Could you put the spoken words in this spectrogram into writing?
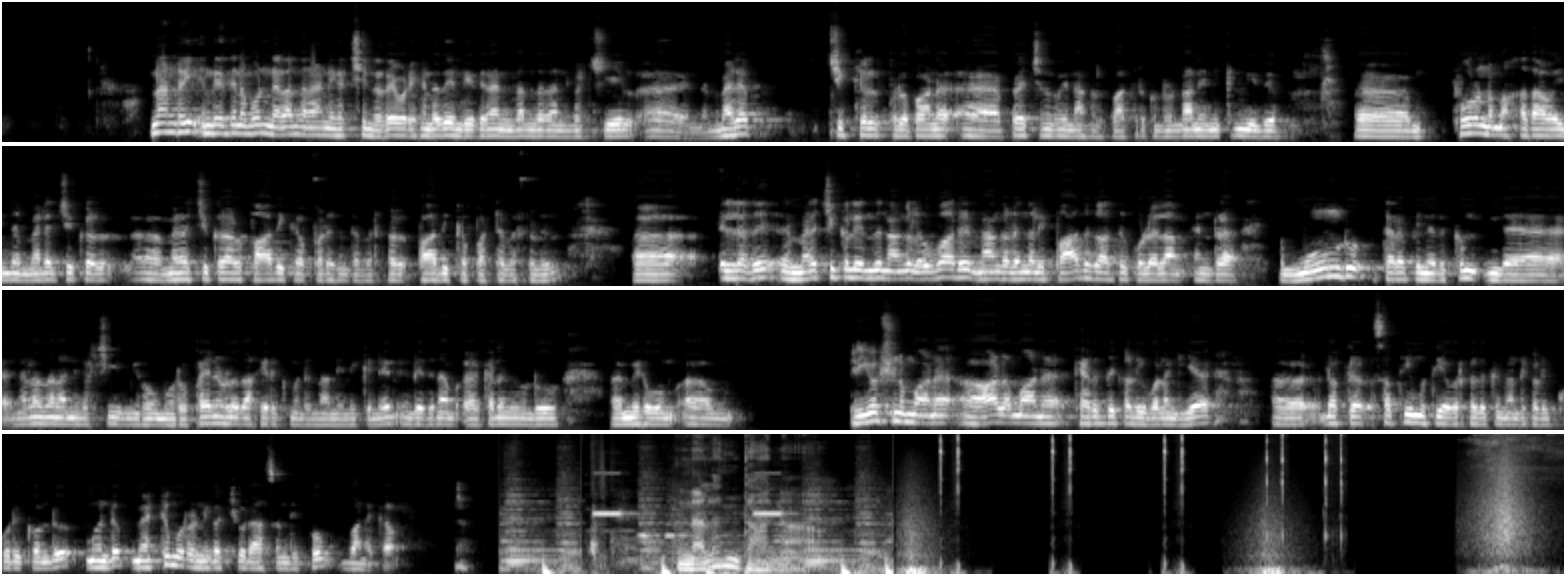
நன்றி. இன்றைய தினமும் நிலந்தன நிகழ்ச்சி நிறைவடைகின்றது. இன்றைய தினம் நிலந்தன நிகழ்ச்சியில் அஹ், இந்த சிக்கல் தொடர்பான பிரச்சனைகளை நாங்கள் பார்த்துருக்கின்றோம். நான் நினைக்கிறேன் இது அஹ், பூரணமாக அதாவது இந்த மலச்சிக்கல் அஹ், மலச்சிக்கலால் பாதிக்கப்படுகின்றவர்கள் பாதிக்கப்பட்டவர்களில் அஹ், இல்லது மலச்சிக்கலிருந்து நாங்கள் எவ்வாறு நாங்கள் எங்களை பாதுகாத்துக் கொள்ளலாம் என்ற மூன்று தரப்பினருக்கும் இந்த நலந்தன நிகழ்ச்சி மிகவும் ஒரு பயனுள்ளதாக இருக்கும் என்று நான் நினைக்கின்றேன். இன்றைய தினம் அஹ், கலந்து கொண்டு அஹ், மிகவும் அஹ், பிரயோசனமான ஆழமான கருத்துக்களை வழங்கிய டாக்டர் சத்யமூர்த்தி அவர்களுக்கு நன்றிகளை கூறிக்கொண்டு மீண்டும் மற்றொரு நிகழ்ச்சியோட சந்திப்போம். வணக்கம். நலந்தானா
